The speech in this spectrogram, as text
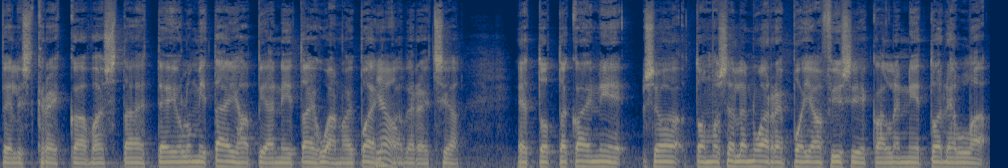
pelistä Kreikkaa vastaan, että ei ollut mitään ihan pieniä tai huonoja painikavereita siellä. Että totta kai niin, se on tuommoiselle nuoren pojan fysiikalle niin todella,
